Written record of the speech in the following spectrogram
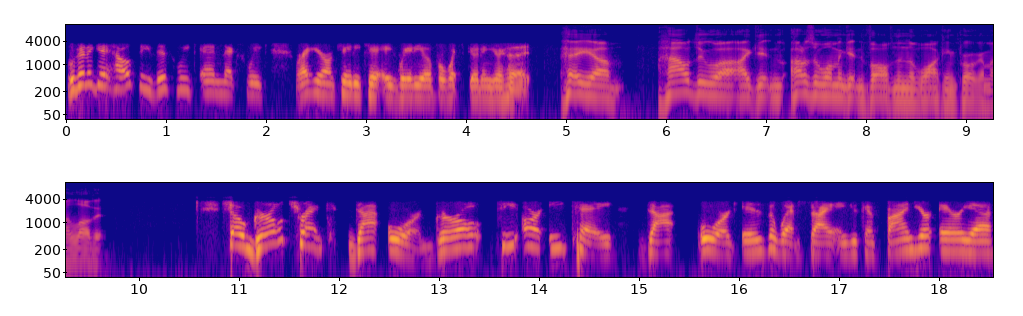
we're going to get healthy this week and next week right here on KDKA Radio for what's good in your hood. Hey, um, how do uh, I get? How does a woman get involved in the walking program? I love it. So girltrek.org, girl, T-R-E-K dot org is the website and you can find your area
